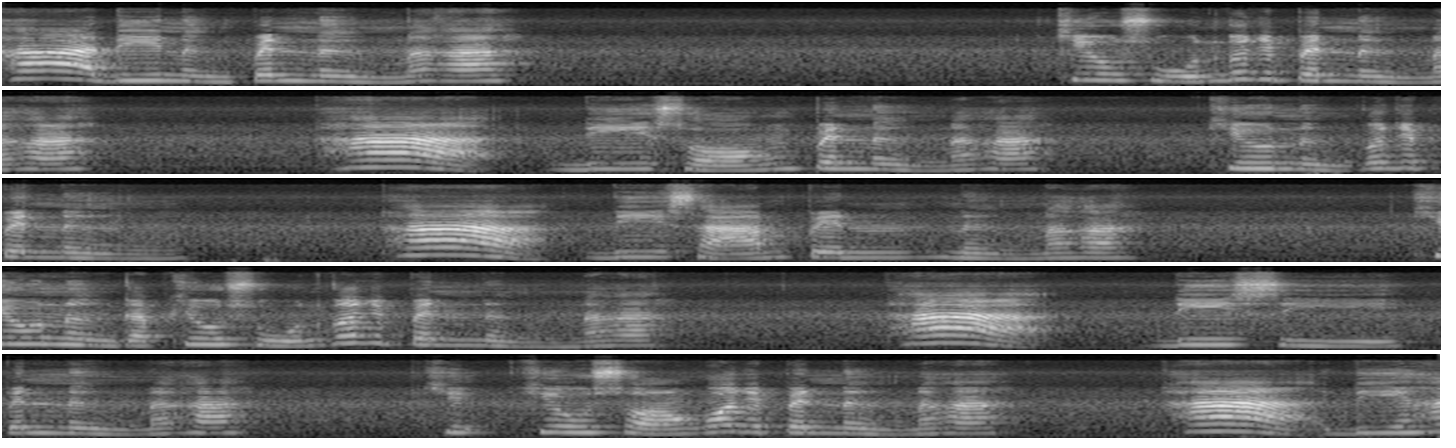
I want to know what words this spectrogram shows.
ถ้า D1 เป็น1นะคะ Q0 ก็จะเป็น1นะคะ ถ้า D2 เป็น1นะคะ Q1 ก็จะเป็น1ถ้า D3 เป็น1นะคะ Q1 กับ Q0 ก็จะเป็น1นะคะ ถ้า D4 เป็น 1 นะคะ q2 ก็จะเป็น 1 นะคะ ถ้า D5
